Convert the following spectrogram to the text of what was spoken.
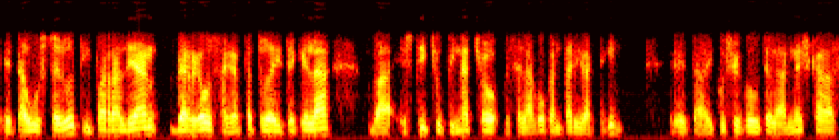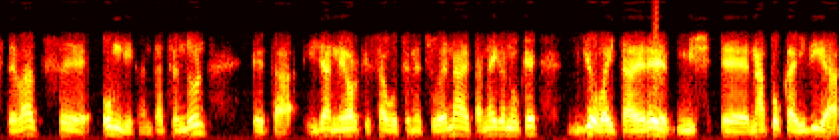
eta uste dut iparraldean bergauza gertatu daitekela, ba, estitxu pinatxo bezalako kantari batekin. Eta ikusiko dutela neska gazte bat, ze ongi kantatzen duen, eta ia neork ezagutzen etzuena, eta nahi genuke, jo baita ere, mis, e, napoka iria,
